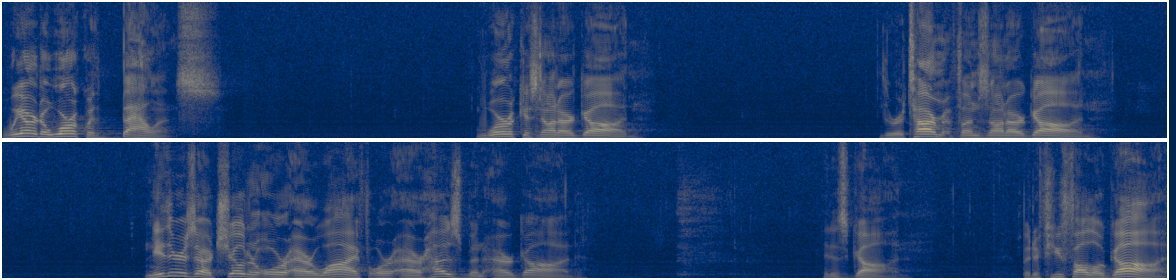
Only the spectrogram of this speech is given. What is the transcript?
We are to work with balance. Work is not our God. The retirement fund's not our God. Neither is our children or our wife or our husband our God. It is God. But if you follow God,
